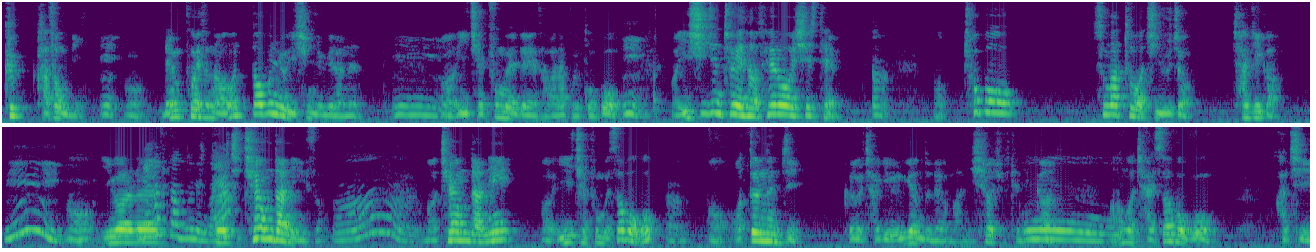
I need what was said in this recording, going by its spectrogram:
극 가성비 음. 어, 램포에서 나온 W26이라는 음. 어, 이 제품에 대해서 알아볼 거고 음. 어, 이 시즌 2에서 새로운 시스템 어. 어, 초보 스마트워치 유저 자기가 음. 어, 이거를 내가 써보는 거야? 그렇지 체험단이 있어 어. 어, 체험단이 어, 이 제품을 써보고 어. 어, 어떻는지 그 자기 의견도 내가 많이 실어줄 테니까 오. 어, 한번 잘 써보고 같이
